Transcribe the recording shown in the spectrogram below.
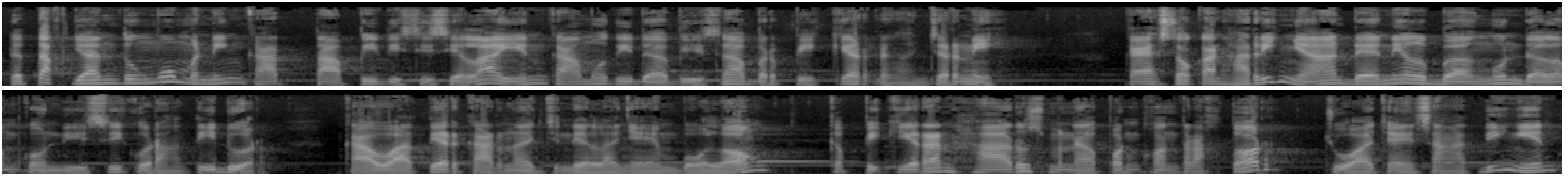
Detak jantungmu meningkat, tapi di sisi lain kamu tidak bisa berpikir dengan jernih. Keesokan harinya, Daniel bangun dalam kondisi kurang tidur. Khawatir karena jendelanya yang bolong, kepikiran harus menelpon kontraktor, cuaca yang sangat dingin,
